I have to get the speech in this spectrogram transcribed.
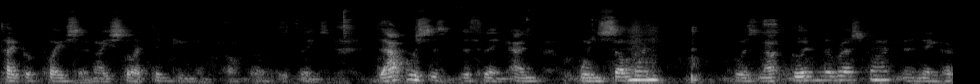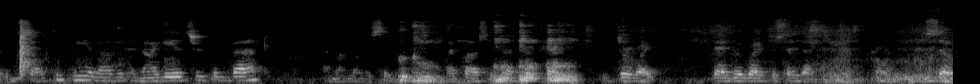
type of place and I start thinking of, of, the things. That was the, the thing. And when someone was not good in the restaurant and they insulted me and I, and I answered them back, and my mother said, my father said, that's okay. It's all right. They had no right to say that to you. So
